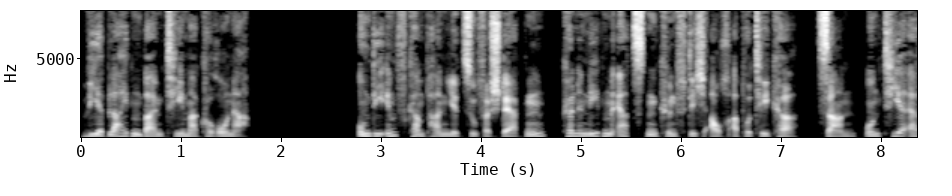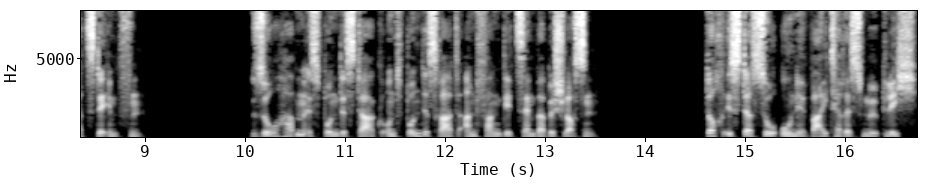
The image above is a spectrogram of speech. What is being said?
Wir bleiben beim Thema Corona. Um die Impfkampagne zu verstärken, können neben Ärzten künftig auch Apotheker, Zahn- und Tierärzte impfen. So haben es Bundestag und Bundesrat Anfang Dezember beschlossen. Doch ist das so ohne weiteres möglich?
